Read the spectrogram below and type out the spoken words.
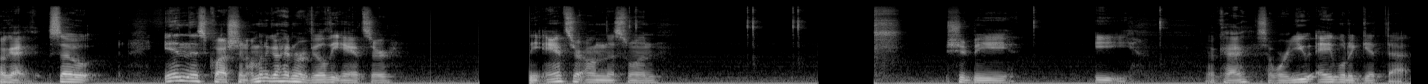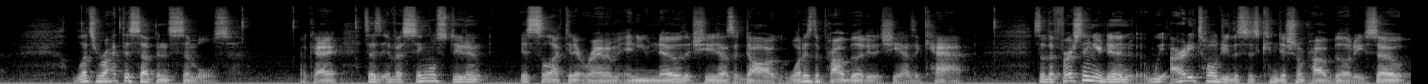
Okay, so in this question, I'm gonna go ahead and reveal the answer. The answer on this one should be E. Okay, so were you able to get that? Let's write this up in symbols. Okay, it says if a single student is selected at random and you know that she has a dog, what is the probability that she has a cat? So the first thing you're doing, we already told you this is conditional probability. So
